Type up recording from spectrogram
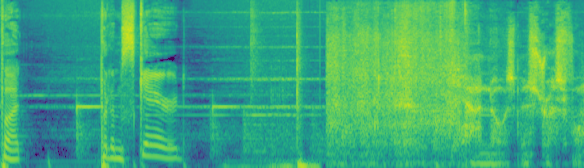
But, but I'm scared. Yeah, I know it's been stressful.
